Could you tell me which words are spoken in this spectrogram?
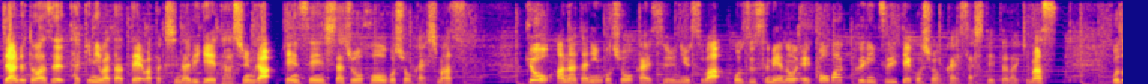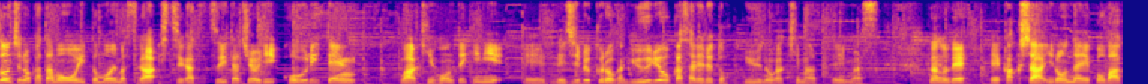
ジャンル問わず多岐にわたって私ナビゲーターしゅんが厳選した情報をご紹介します。今日あなたにご紹介するニュースはおすすめのエコバッグについてご紹介させていただきます。ご存知の方も多いと思いますが7月1日より小売店は基本的に、え、レジ袋が有料化されるというのが決まっています。なので、え各社いろんなエコバッ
